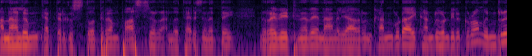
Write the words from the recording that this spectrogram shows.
ஆனாலும் கர்த்தருக்கு ஸ்தோத்திரம் பாஸ்டர் அந்த தரிசனத்தை நிறைவேற்றினதை நாங்கள் யாவரும் கண்கூடாய் கண்டு கொண்டிருக்கிறோம் என்று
